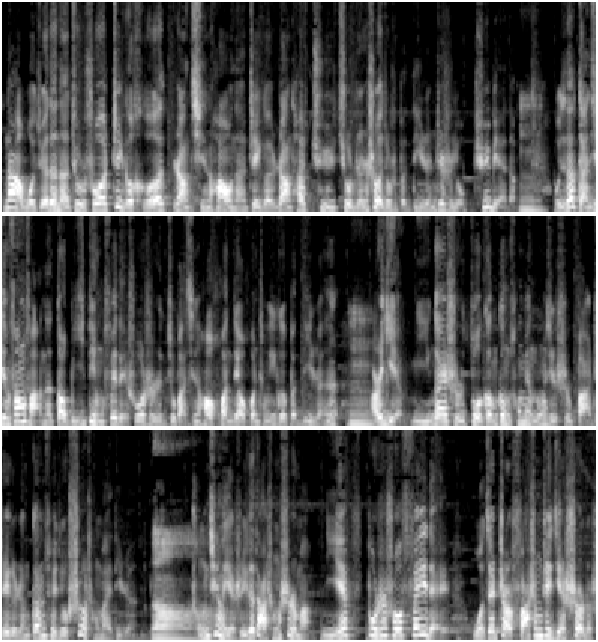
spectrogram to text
那我觉得呢，就是说这个和让秦昊呢，这个让他去就人设就是本地人，这是有区别的。嗯。我觉得改进方法呢，倒不一定非得说是就把秦昊换掉，换成一个本地人。嗯。而也你应该是做更更聪明的东西，是把这个人干脆就设成外地人。啊。重庆也是一个大城市嘛，你也不是说非得。我在这儿发生这件事儿的时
